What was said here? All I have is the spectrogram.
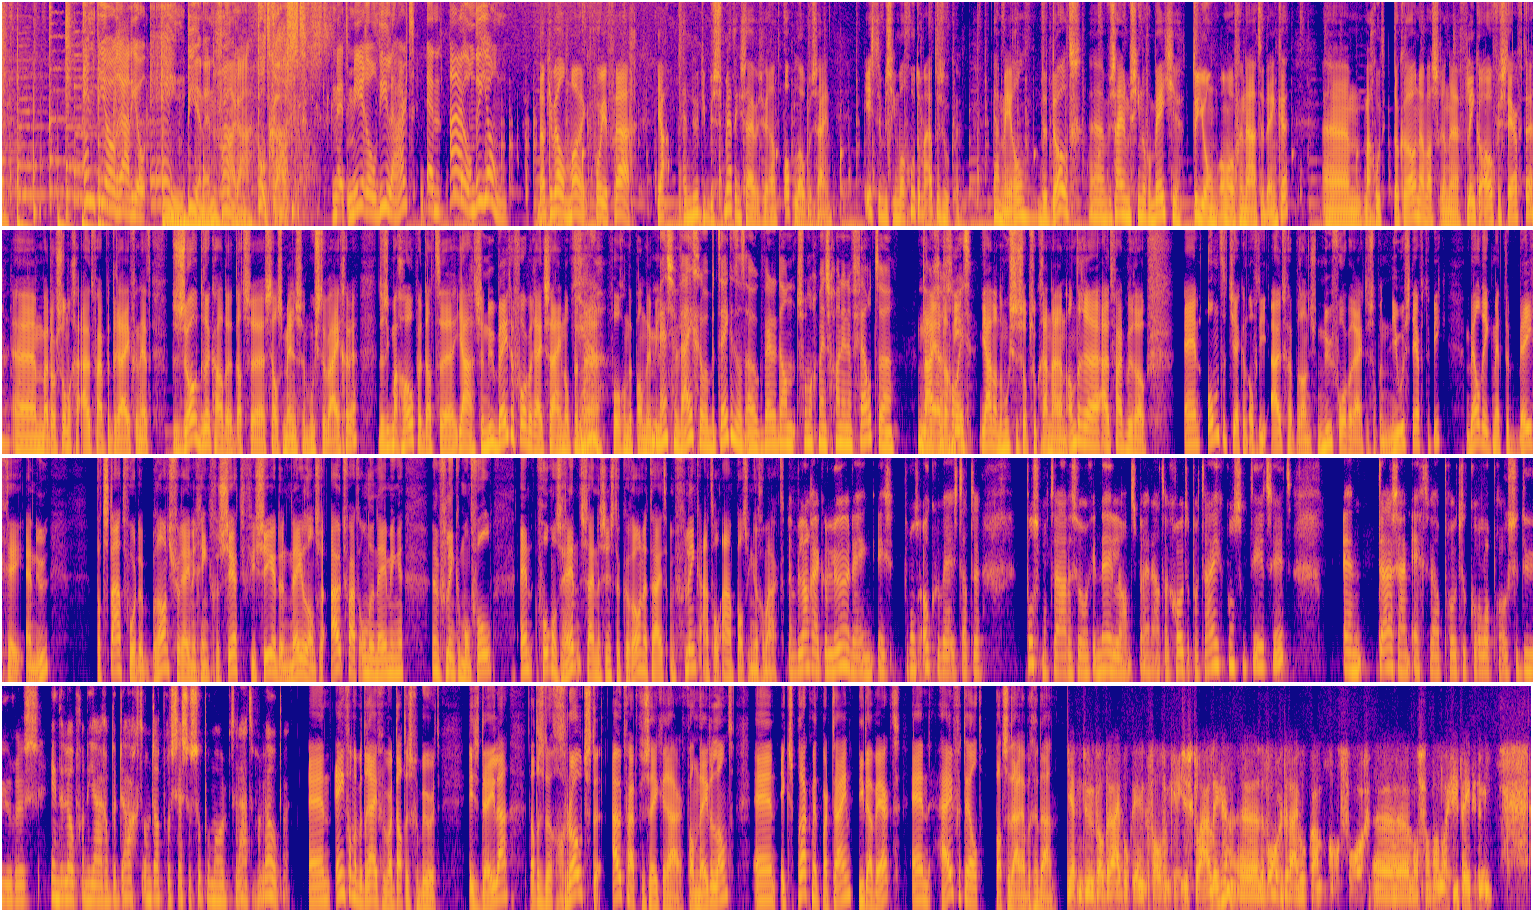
NPO Radio 1. BNN Vara. Podcast. Met Merel Wielaert en Aaron de Jong. Dankjewel Mark voor je vraag. Ja, en nu die besmettingscijfers weer aan het oplopen zijn, is het misschien wel goed om uit te zoeken. Ja, Merel, de dood. Uh, we zijn misschien nog een beetje te jong om over na te denken. Um, maar goed, door corona was er een uh, flinke oversterfte. Um, waardoor sommige uitvaartbedrijven het zo druk hadden dat ze zelfs mensen moesten weigeren. Dus ik mag hopen dat uh, ja, ze nu beter voorbereid zijn op een ja. volgende pandemie. Mensen weigeren, wat betekent dat ook? Werden dan sommige mensen gewoon in een veld nou ja, dat niet. ja, dan moesten ze op zoek gaan naar een ander uitvaartbureau. En om te checken of die uitvaartbranche nu voorbereid is op een nieuwe sterftepiek, belde ik met de BGNU. Dat staat voor de branchevereniging Gecertificeerde Nederlandse Uitvaartondernemingen. Een flinke mond vol. En volgens hen zijn er sinds de coronatijd een flink aantal aanpassingen gemaakt. Een belangrijke learning is voor ons ook geweest dat de postmortale zorg in Nederland bij een aantal grote partijen geconcentreerd zit. En daar zijn echt wel protocollen, procedures in de loop van de jaren bedacht om dat proces zo soepel mogelijk te laten verlopen. En een van de bedrijven waar dat is gebeurd is Dela. Dat is de grootste uitvaartverzekeraar van Nederland. En ik sprak met Martijn, die daar werkt. En hij vertelt wat ze daar hebben gedaan. Je hebt natuurlijk wel draaiboeken in geval van crisis klaar liggen. Uh, de vorige draaiboek kwam bijvoorbeeld voor, uh, was van, van een griepepidemie.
